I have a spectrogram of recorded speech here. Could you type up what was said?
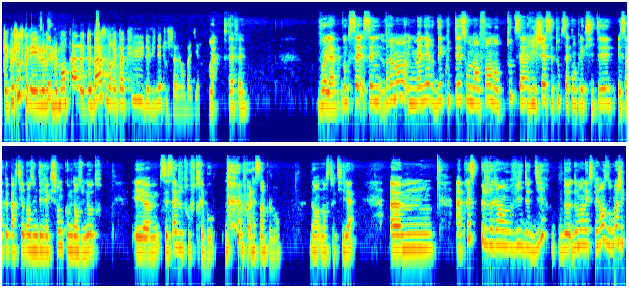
quelque chose que les, le, le, mental de base n'aurait pas pu deviner tout seul, on va dire. Oui, tout à fait. Voilà, donc c'est vraiment une manière d'écouter son enfant dans toute sa richesse et toute sa complexité, et ça peut partir dans une direction comme dans une autre. Et euh, c'est ça que je trouve très beau, voilà simplement, dans, cet outil-là. Euh, après, ce que j'aurais envie de dire de, mon expérience, donc moi j'ai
